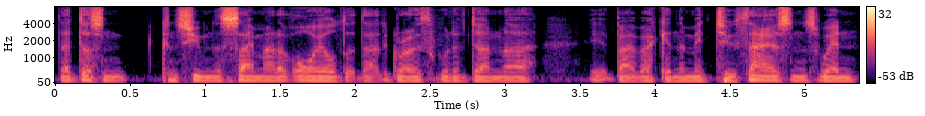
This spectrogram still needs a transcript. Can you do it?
that doesn't consume the same amount of oil that that growth would have done uh, back back in the mid 2000s when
